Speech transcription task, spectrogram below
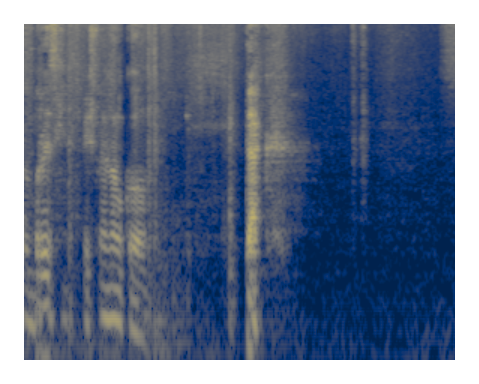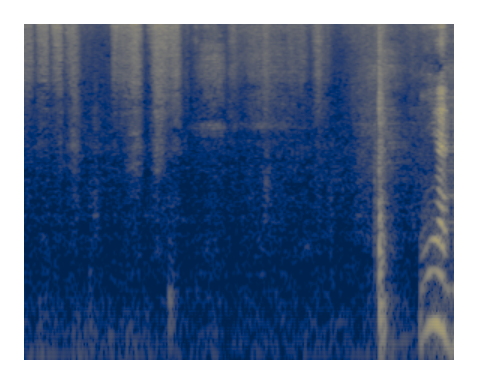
то бризки пішли навколо. Так. Є.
